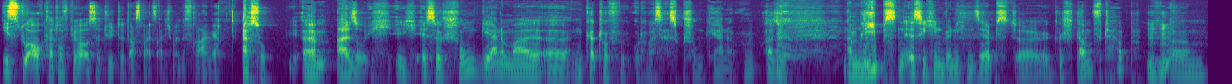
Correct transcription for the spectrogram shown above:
isst du auch Kartoffelpüree aus der Tüte? Das war jetzt eigentlich meine Frage. Ach so, ähm, also ich, ich esse schon gerne mal äh, einen Kartoffel, oder was heißt schon gerne? Also am liebsten esse ich ihn, wenn ich ihn selbst äh, gestampft habe. Ähm,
